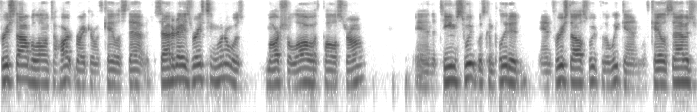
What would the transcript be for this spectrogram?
Freestyle belonged to Heartbreaker with Kayla Savage. Saturday's racing winner was Martial Law with Paul Strong. And the team sweep was completed and freestyle sweep for the weekend with Kayla Savage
